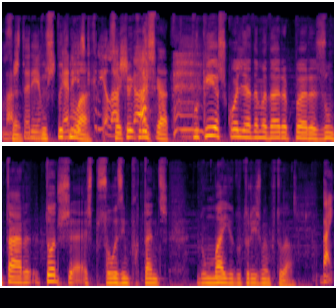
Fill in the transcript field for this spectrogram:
lá Sim, estaremos. Era isso que queria lá Sei, chegar. Queria chegar. Porquê a escolha da Madeira para juntar todas as pessoas importantes do meio do turismo em Portugal? Bem,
